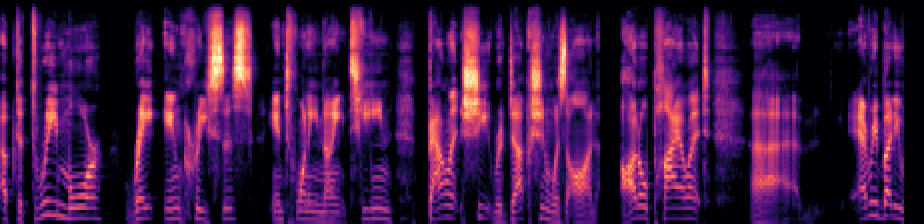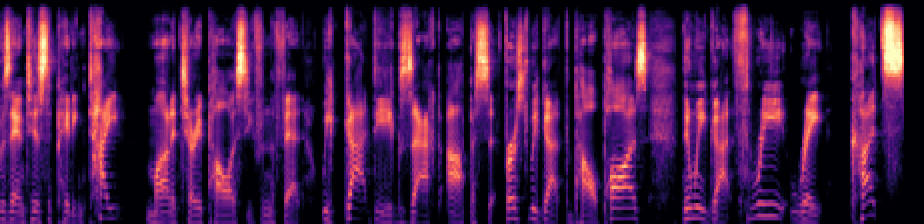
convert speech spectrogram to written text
up to three more rate increases in 2019. Balance sheet reduction was on autopilot. Uh, everybody was anticipating tight monetary policy from the Fed. We got the exact opposite. First, we got the Powell pause, then we got three rate cuts.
